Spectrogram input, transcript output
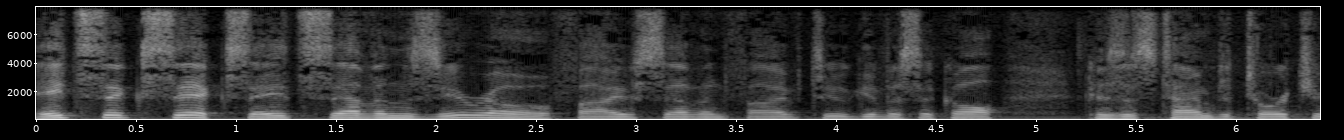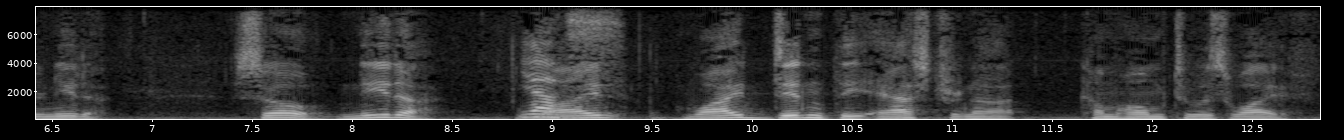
866 870 5752. Give us a call because it's time to torture Nita. So, Nita, Yes. why, why didn't the astronaut come home to his wife?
